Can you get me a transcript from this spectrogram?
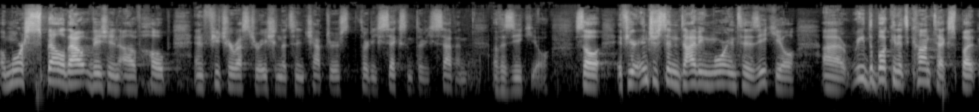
a more spelled out vision of hope and future restoration that's in chapters 36 and 37 of Ezekiel. So if you're interested in diving more into Ezekiel, uh, read the book in its context, but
